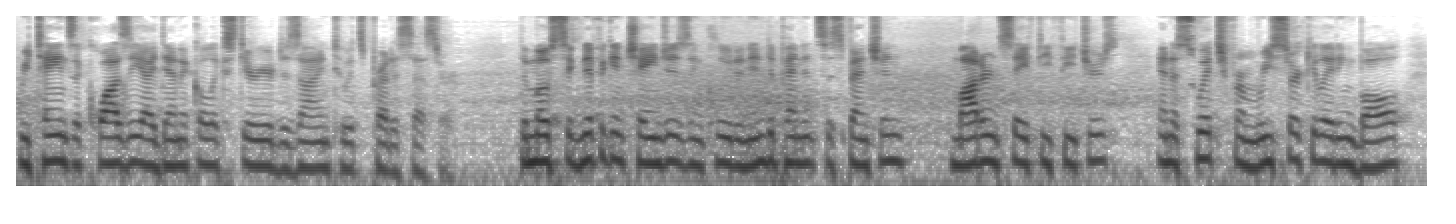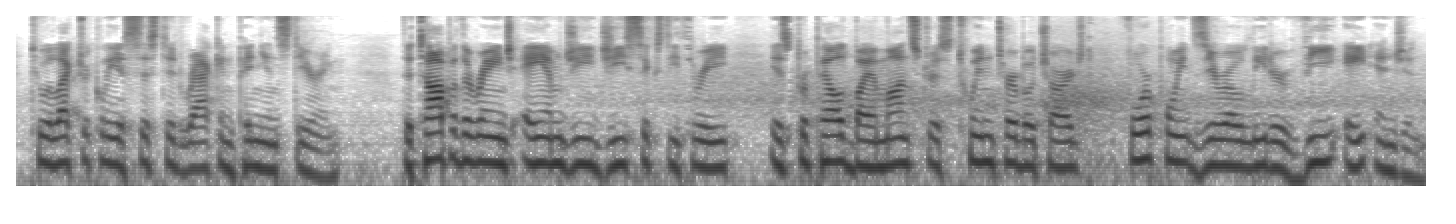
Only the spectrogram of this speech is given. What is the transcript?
retains a quasi-identical exterior design to its predecessor. The most significant changes include an independent suspension, modern safety features, and a switch from recirculating ball to electrically assisted rack and pinion steering. The top of the range AMG G63 is propelled by a monstrous twin turbocharged 4.0 liter V8 engine,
